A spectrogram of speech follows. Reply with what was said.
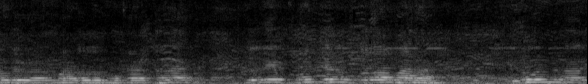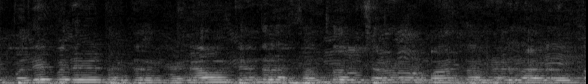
ಮದುವೆಗಳನ್ನು ಮಾಡೋದ್ರ ಮುಖಾಂತರ ಜೊತೆಗೆ ಪೂಜ್ಯರ ತುಲಾಭಾರ ಇದು ಒಂದು ನಾನು ಪದೇ ಪದೇ ಹೇಳ್ತಾ ಇರ್ತೇನೆ. ಗಂಗಾವತಿ ಅಂದ್ರೆ ಸಂತರು, ಶರಣರು ಮಹಂತರು ನಡೆದಾಡಿದಂತ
